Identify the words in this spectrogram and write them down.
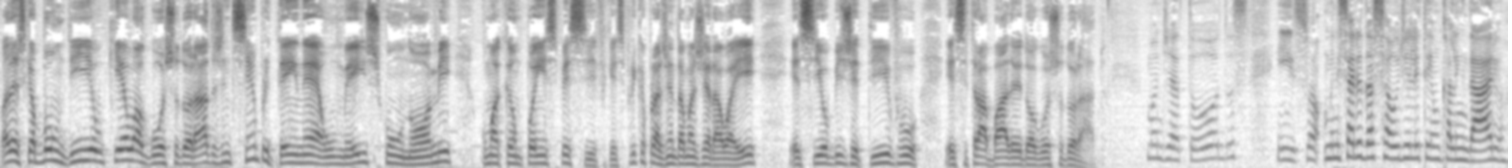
Valesca, bom dia. O que é o Agosto Dourado? A gente sempre tem, né, um mês com um nome, com uma campanha específica. Explica pra gente, dar uma geral aí, esse objetivo, esse trabalho aí do Agosto Dourado. Bom dia a todos. Isso, o Ministério da Saúde ele tem um calendário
